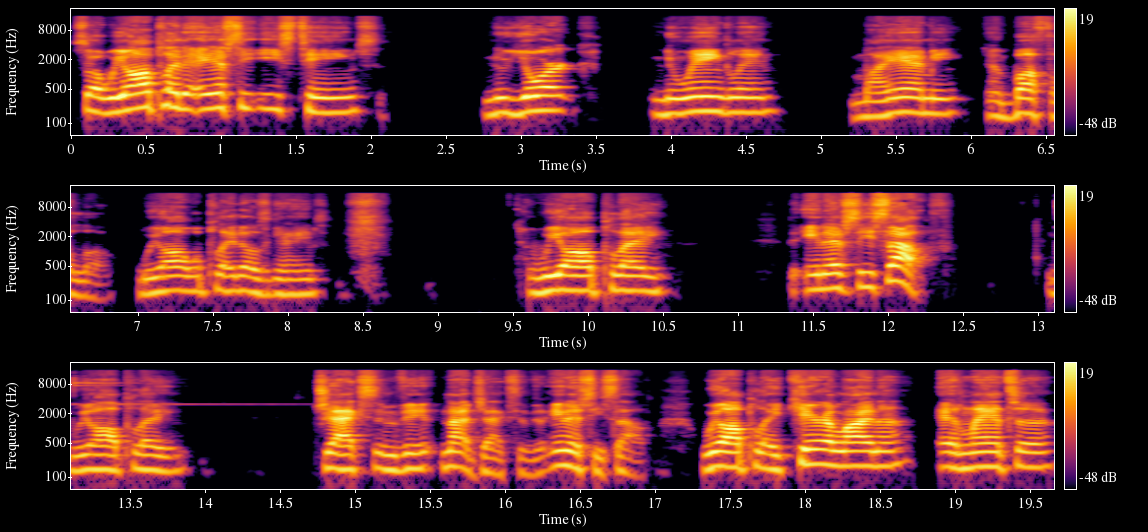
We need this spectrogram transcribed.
So we all play the AFC East teams New York, New England, Miami, and Buffalo. We all will play those games. We all play the NFC South. We all play Jacksonville, not Jacksonville, NFC South. We all play Carolina, Atlanta,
